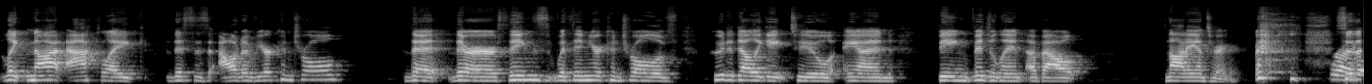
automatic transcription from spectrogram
like not act like this is out of your control that there are things within your control of who to delegate to and being vigilant about not answering right. so that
